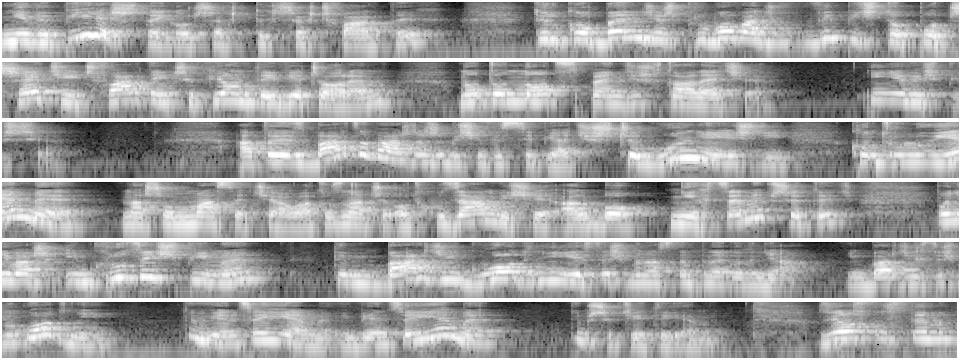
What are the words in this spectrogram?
nie wypijesz tego trzech, tych trzech czwartych, tylko będziesz próbować wypić to po trzeciej, czwartej czy piątej wieczorem, no to noc spędzisz w toalecie i nie wyśpisz się. A to jest bardzo ważne, żeby się wysypiać, szczególnie jeśli kontrolujemy naszą masę ciała, to znaczy odchudzamy się albo nie chcemy przytyć, ponieważ im krócej śpimy, tym bardziej głodni jesteśmy następnego dnia. Im bardziej jesteśmy głodni, tym więcej jemy. Im więcej jemy, tym szybciej tyjemy. W związku z tym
